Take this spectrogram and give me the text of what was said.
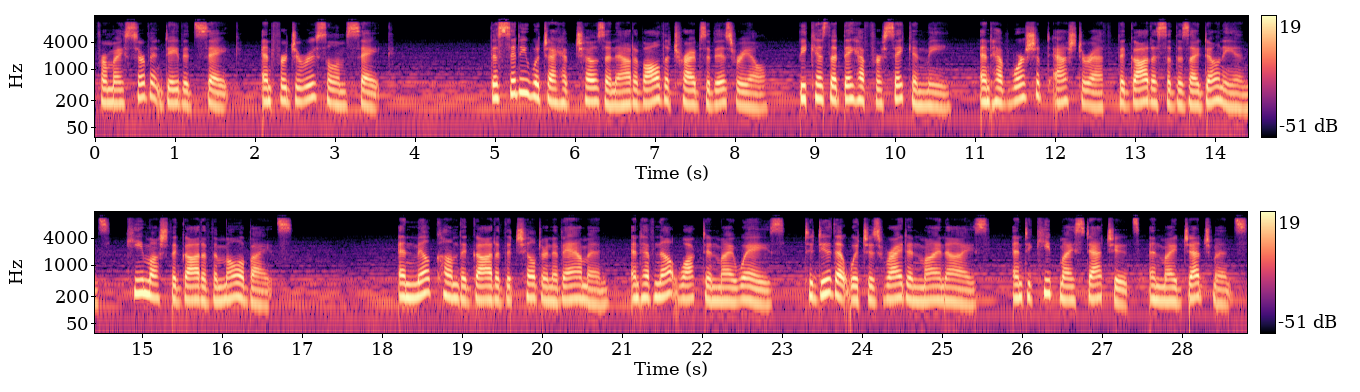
for my servant David's sake, and for Jerusalem's sake. The city which I have chosen out of all the tribes of Israel, because that they have forsaken me, and have worshipped Ashtoreth the goddess of the Zidonians, Chemosh the god of the Moabites, and Milcom the god of the children of Ammon, and have not walked in my ways, to do that which is right in mine eyes, and to keep my statutes and my judgments,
